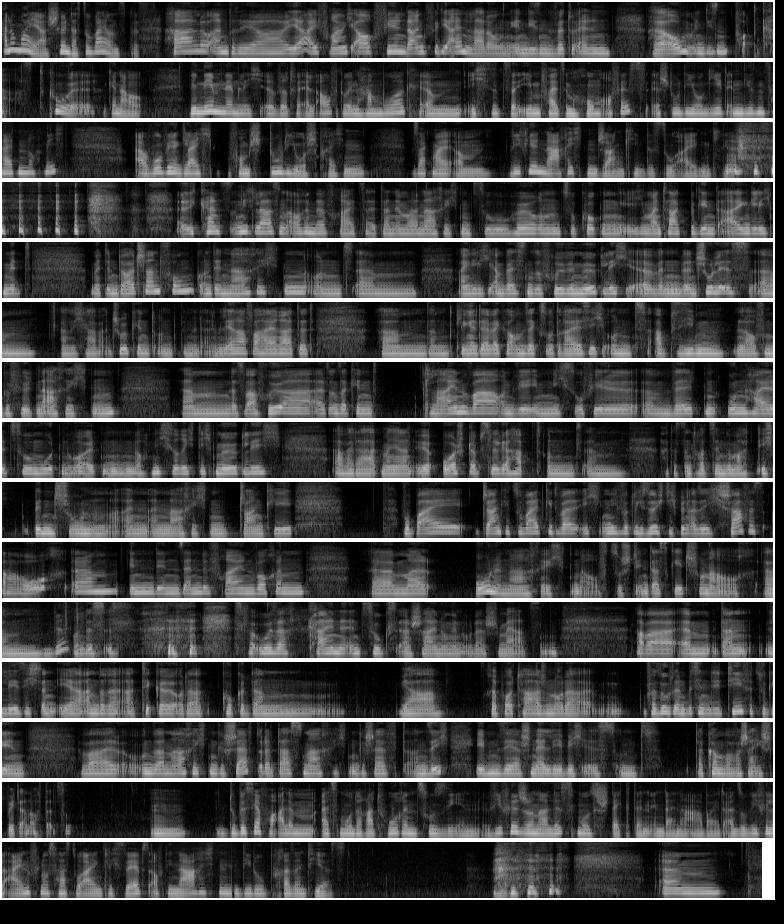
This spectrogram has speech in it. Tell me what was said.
Hallo Maja, schön, dass du bei uns bist. Hallo Andrea. Ja, ich freue mich auch. Vielen Dank für die Einladung in diesen virtuellen Raum, in diesen Podcast. Cool. Genau. Wir nehmen nämlich äh, virtuell auf, du in Hamburg. Ähm, ich sitze ebenfalls im Homeoffice. Äh, Studio geht in diesen Zeiten noch nicht. Aber wo wir gleich vom Studio sprechen, sag mal, ähm, wie viel Nachrichten-Junkie bist du eigentlich? Also ich kann es nicht lassen, auch in der Freizeit dann immer Nachrichten zu hören, zu gucken. Ich, mein Tag beginnt eigentlich mit mit dem Deutschlandfunk und den Nachrichten und ähm, eigentlich am besten so früh wie möglich, äh, wenn wenn Schule ist. Ähm, also ich habe ein Schulkind und bin mit einem Lehrer verheiratet. Ähm, dann klingelt der Wecker um 6.30 Uhr und ab sieben laufen gefühlt Nachrichten. Ähm, das war früher, als unser Kind klein war und wir ihm nicht so viel ähm, Weltenunheil zumuten wollten, noch nicht so richtig möglich. Aber da hat man ja dann Ohrstöpsel gehabt und ähm, hat es dann trotzdem gemacht. Ich bin schon ein, ein Nachrichten-Junkie. Wobei Junkie zu weit geht, weil ich nicht wirklich süchtig bin. Also ich schaffe es auch ähm, in den sendefreien Wochen äh, mal ohne Nachrichten aufzustehen. Das geht schon auch. Ähm, Wirklich? Und es ist, es verursacht keine Entzugserscheinungen oder Schmerzen. Aber ähm, dann lese ich dann eher andere Artikel oder gucke dann, ja, Reportagen oder versuche dann ein bisschen in die Tiefe zu gehen, weil unser Nachrichtengeschäft oder das Nachrichtengeschäft an sich eben sehr schnelllebig ist. Und da kommen wir wahrscheinlich später noch dazu. Mhm. Du bist ja vor allem als Moderatorin zu sehen. Wie viel Journalismus steckt denn in deiner Arbeit? Also wie viel Einfluss hast du eigentlich selbst auf die Nachrichten, die du präsentierst? ähm,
